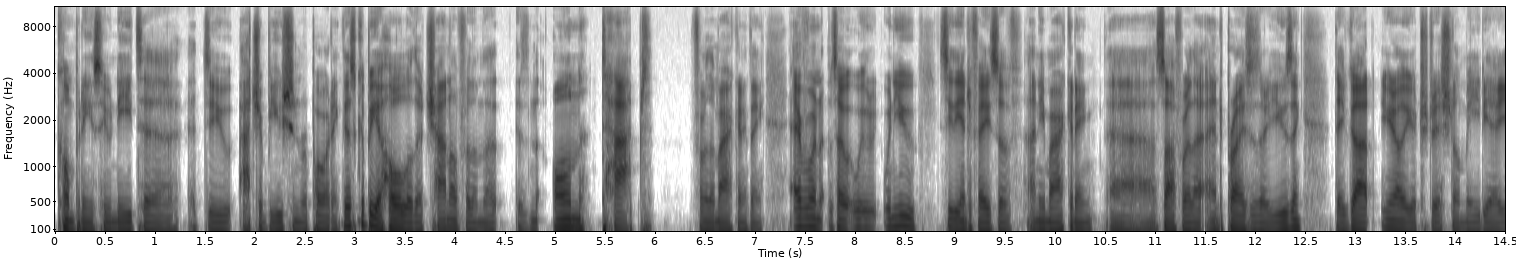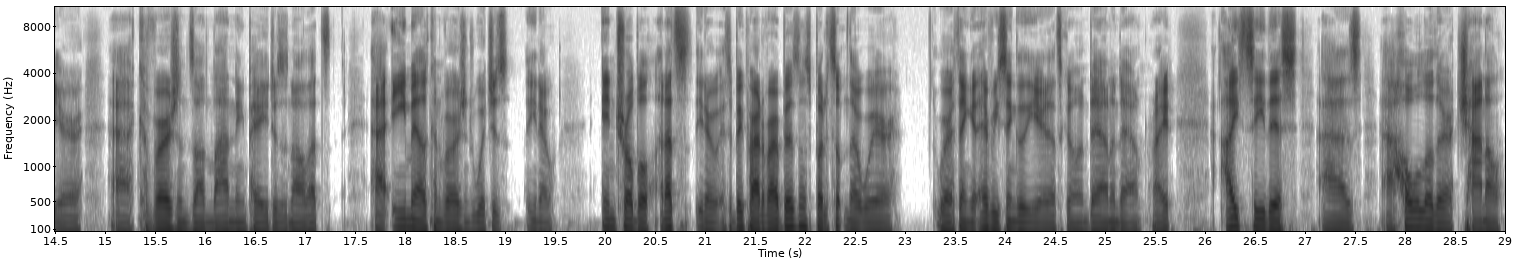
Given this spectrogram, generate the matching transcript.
companies who need to do attribution reporting. This could be a whole other channel for them that is an untapped from the marketing thing. Everyone, so when you see the interface of any marketing uh, software that enterprises are using, they've got you know your traditional media, your uh, conversions on landing pages and all that, uh, email conversions, which is you know in trouble, and that's you know it's a big part of our business, but it's something that we're we're thinking every single year that's going down and down, right? I see this as a whole other channel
